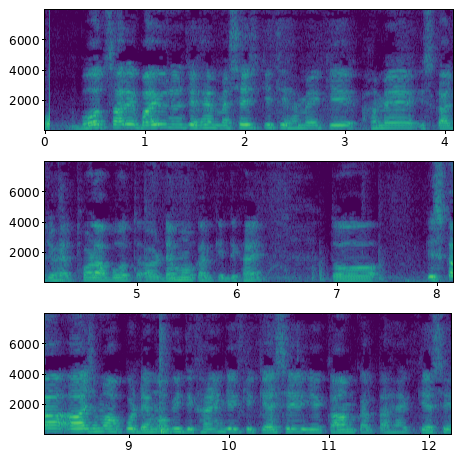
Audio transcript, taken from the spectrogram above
बहुत सारे भाइयों ने जो है मैसेज की थी हमें कि हमें इसका जो है थोड़ा बहुत डेमो करके दिखाए। तो इसका आज हम आपको डेमो भी दिखाएँगे कि कैसे ये काम करता है कैसे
